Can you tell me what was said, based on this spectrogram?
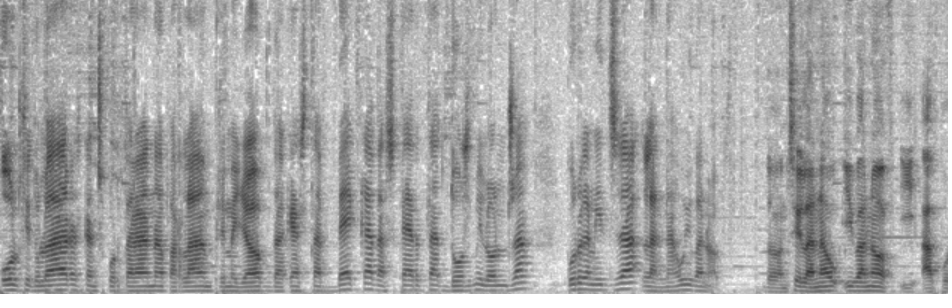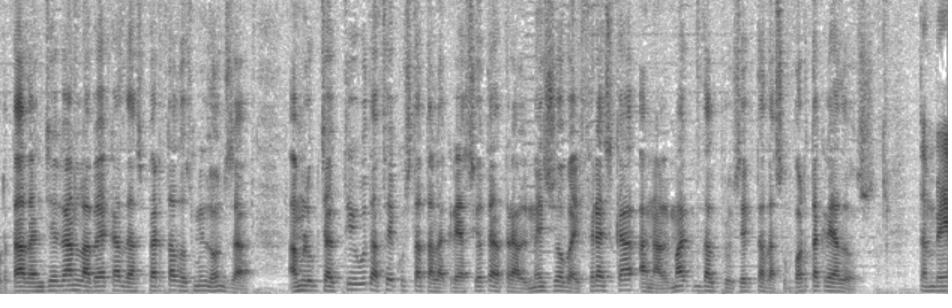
Uns titulars que ens portaran a parlar en primer lloc d'aquesta beca Desperta 2011 que organitza la nau Ivanov. Doncs sí, la nau Ivanov i a Portada engeguen la beca Desperta 2011 amb l'objectiu de fer costat a la creació teatral més jove i fresca en el marc del projecte de suport a creadors. També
